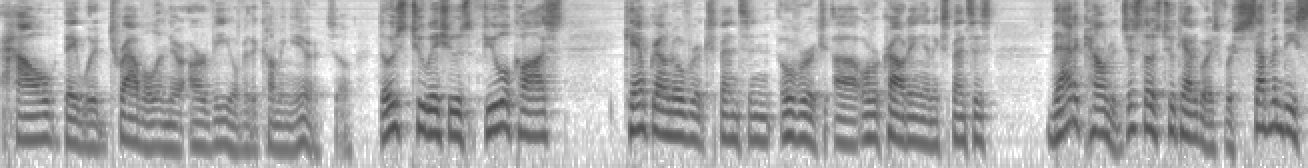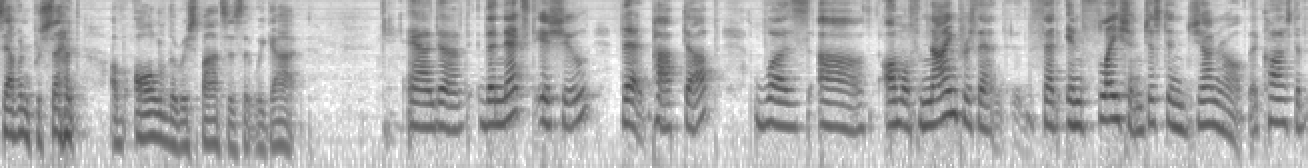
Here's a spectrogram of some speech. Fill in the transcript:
how they would travel in their RV over the coming year. So those two issues, fuel costs, campground over and over uh, overcrowding and expenses, that accounted just those two categories for 77% of all of the responses that we got. And uh, the next issue that popped up was uh, almost 9% said inflation just in general the cost of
